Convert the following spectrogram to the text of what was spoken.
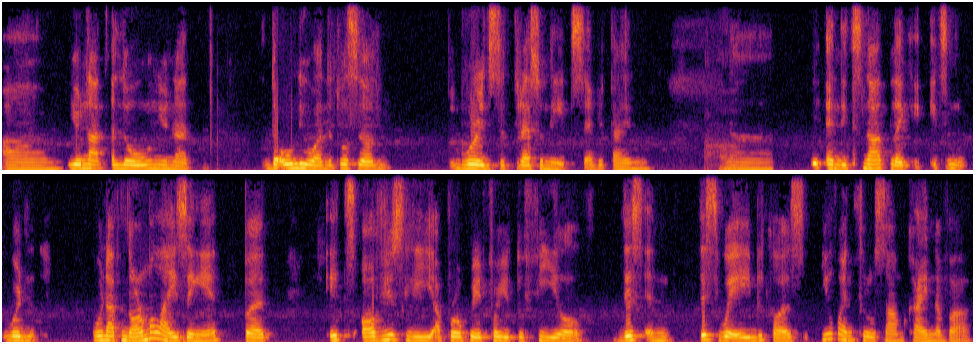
Um, you're not alone. You're not the only one. That was the words that resonates every time. Uh, and it's not like it's we're we're not normalizing it, but it's obviously appropriate for you to feel this and this way because you went through some kind of a,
